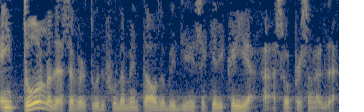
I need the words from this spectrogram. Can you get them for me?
em torno dessa virtude fundamental da obediência que ele cria a sua personalidade.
